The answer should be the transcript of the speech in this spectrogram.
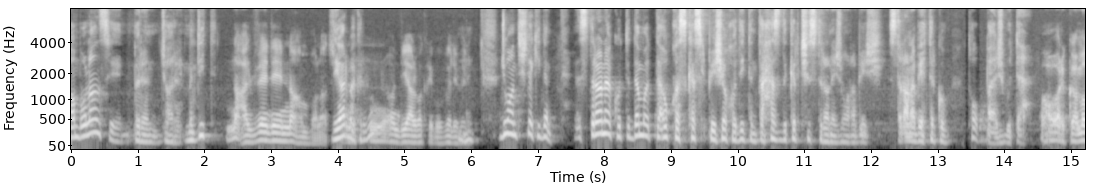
ئەمبۆلانسێ برن جارێ من دیت نەلێ نامبۆلانس دیار بەکردبوو دیار بەکری بوو بێ بێ جوان تشتێکی دن سترانە کوت دەمە تا ئەو قەس کەس پێشە خۆدیتن تا حەز دکرد چ سترانێ ژۆڕە بێشی سترانە بهتر کوم تۆپ باش بووتە ئەمە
